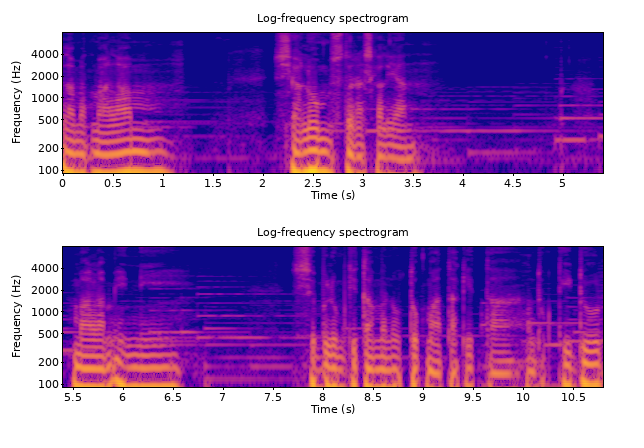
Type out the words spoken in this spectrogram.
Selamat malam, Shalom saudara sekalian. Malam ini, sebelum kita menutup mata kita untuk tidur,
